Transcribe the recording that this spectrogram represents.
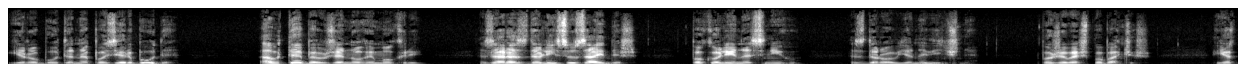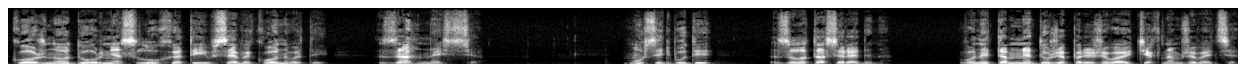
і робота на позір буде. А в тебе вже ноги мокрі. Зараз до лісу зайдеш, по коліна снігу. Здоров'я не вічне. Поживеш, побачиш. Як кожного дурня слухати і все виконувати, загнешся. Мусить бути золота середина. Вони там не дуже переживають, як нам живеться.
